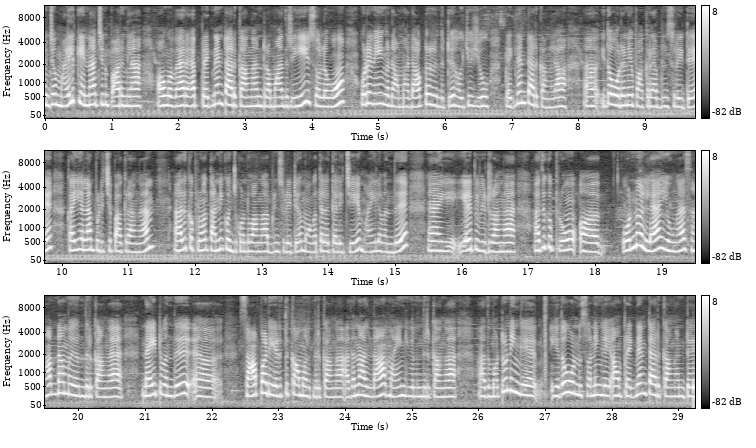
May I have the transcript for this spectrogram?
கொஞ்சம் மயிலுக்கு என்னாச்சுன்னு பாருங்களேன். அவங்க வேற ப்ரெக்னெண்ட்டாக இருக்காங்கன்ற மாதிரி சொல்லவும் உடனே இங்கே நம்ம டாக்டர் இருந்துட்டு ஐயோ ப்ரெக்னெண்ட்டாக இருக்காங்களா? இதோ உடனே பார்க்குறேன் அப்படின்னு சொல்லிட்டு கையெல்லாம் பிடிச்சி பார்க்குறாங்க அதுக்கப்புறம் தண்ணி கொஞ்சம் கொண்டு வாங்க அப்படின்னு சொல்லிட்டு முகத்தில் தெளித்து மயிலை வந்து எழுப்பி விடுறாங்க. அதுக்கப்புறம் ஒன்றும் இல்லை. இவங்க சாப்பிடாம இருந்திருக்காங்க. நைட்டு வந்து சாப்பாடு எடுத்துக்காமல் இருந்திருக்காங்க. அதனால தான் மயங்கி விழுந்திருக்காங்க. அது மட்டும் நீங்கள் ஏதோ ஒன்று சொன்னீங்களே அவன் ப்ரெக்னெண்ட்டாக இருக்காங்கன்ட்டு.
